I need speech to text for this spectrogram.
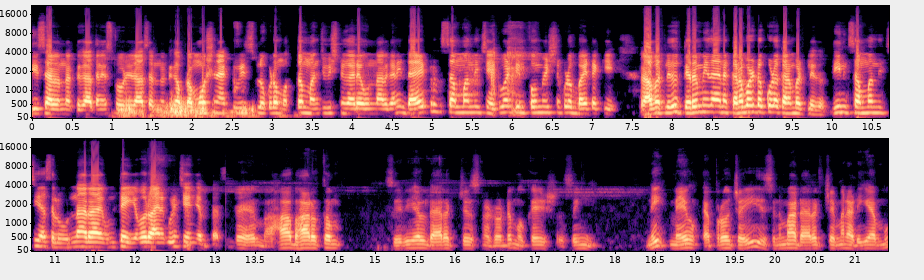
తీశారన్నట్టుగా అతనే స్టోరీ రాశారన్నట్టుగా ప్రమోషన్ యాక్టివిటీస్లో కూడా మొత్తం మంచు విష్ణు గారే ఉన్నారు. కానీ డైరెక్టర్కి సంబంధించిన ఎటువంటి ఇన్ఫర్మేషన్ కూడా బయటకి రావట్లేదు. తెర మీద ఆయన కనబడటం కూడా కనబడట్లేదు. దీనికి సంబంధించి అసలు ఉన్నారా ఉంటే ఎవరు ఆయన గురించి ఏం చెప్తారు? అంటే మహాభారతం సీరియల్ డైరెక్ట్ చేసినటువంటి ముఖేష్ సింగ్ని మేము అప్రోచ్ అయ్యి ఈ సినిమా డైరెక్ట్ చేయమని అడిగాము.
